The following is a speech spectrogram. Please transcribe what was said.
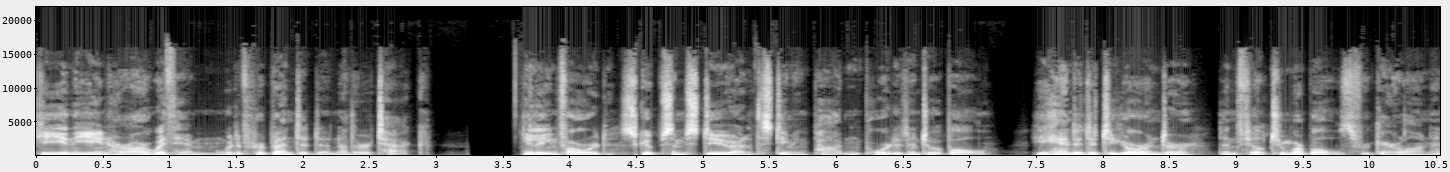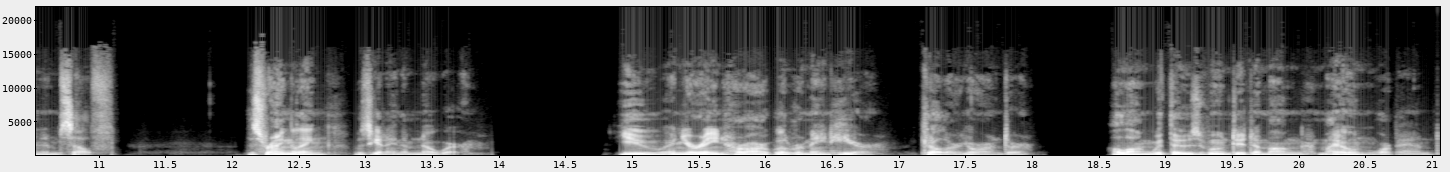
He and the Einherjar with him would have prevented another attack. He leaned forward, scooped some stew out of the steaming pot, and poured it into a bowl. He handed it to Jorundr, then filled two more bowls for Garlon and himself. This wrangling was getting them nowhere. You and your Einherjar will remain here, Kjolar Jorundr, along with those wounded among my own warband.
